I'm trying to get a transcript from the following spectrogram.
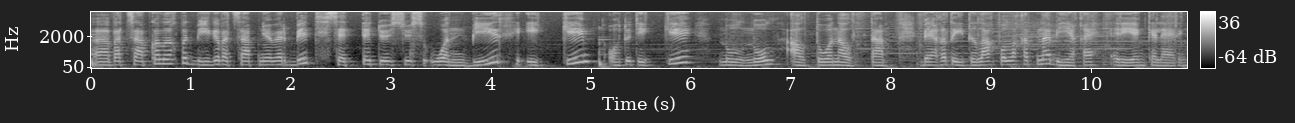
Ватсапка ылықпыт, бейге ватсап нөмір бит 7-311-2-32-00-616. Бәғі тыйтылақ болақатына бейге әриен кәләрің.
